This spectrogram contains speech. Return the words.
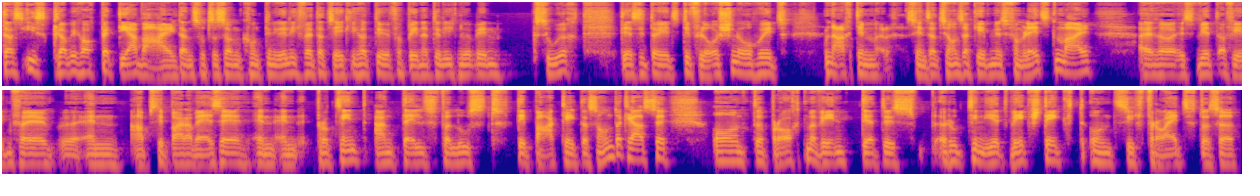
das ist, glaube ich, auch bei der Wahl dann sozusagen kontinuierlich, weil tatsächlich hat die ÖVP natürlich nur wen gesucht, der sich da jetzt die Flaschen anholt nach dem Sensationsergebnis vom letzten Mal. Also es wird auf jeden Fall äh, ein absehbarerweise ein, ein Prozentanteilsverlust Debakel der Sonderklasse. Und da braucht man wen, der das routiniert wegsteckt und sich freut, dass er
